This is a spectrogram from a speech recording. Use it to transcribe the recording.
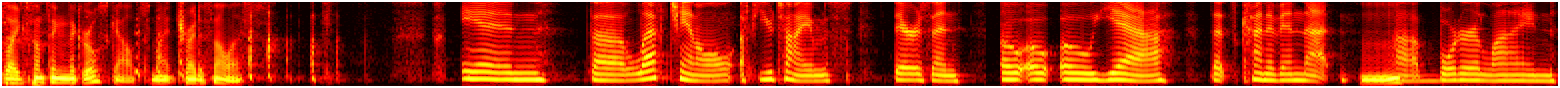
Sounds like something the Girl Scouts might try to sell us. in the left channel a few times there's an oh oh oh yeah that's kind of in that uh, borderline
